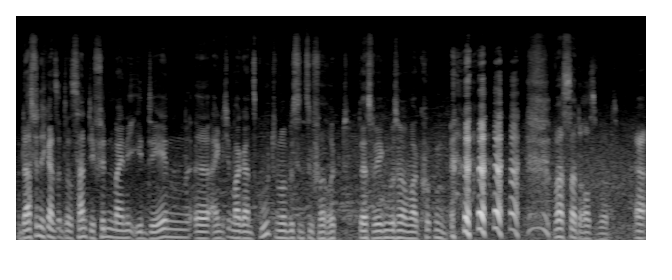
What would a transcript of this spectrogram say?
Und das finde ich ganz interessant. Die finden meine Ideen äh, eigentlich immer ganz gut, nur ein bisschen zu verrückt. Deswegen müssen wir mal gucken, was da draus wird. Ja.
